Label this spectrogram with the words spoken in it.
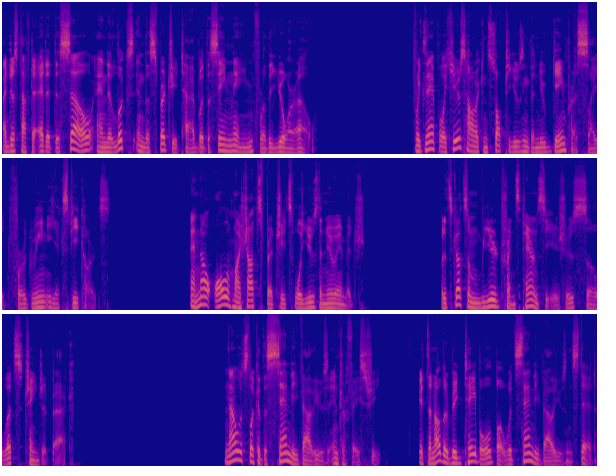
I just have to edit this cell, and it looks in the spreadsheet tab with the same name for the URL. For example, here's how I can swap to using the new GamePress site for green EXP cards. And now all of my shot spreadsheets will use the new image but it's got some weird transparency issues, so let's change it back. Now let's look at the sanity values interface sheet. It's another big table, but with sanity values instead.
